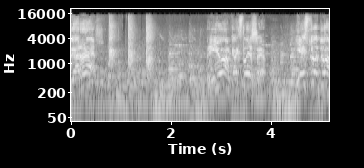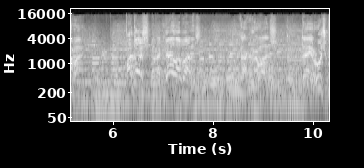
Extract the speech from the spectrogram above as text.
гараж! Прием, как слышим? Есть кто дома? Подольше так, да, Лобаныч? Так, Романыч, дай ручку.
